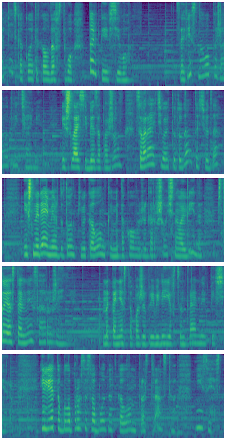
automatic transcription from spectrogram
Опять какое-то колдовство, только и всего. Софи снова пожала плечами и шла себе за пажом, сворачивая то туда, то сюда, и шныряя между тонкими колонками такого же горшочного вида, что и остальные сооружения. Наконец-то пажи привели ее в центральную пещеру, или это было просто свободно от колонн пространство, неизвестно.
